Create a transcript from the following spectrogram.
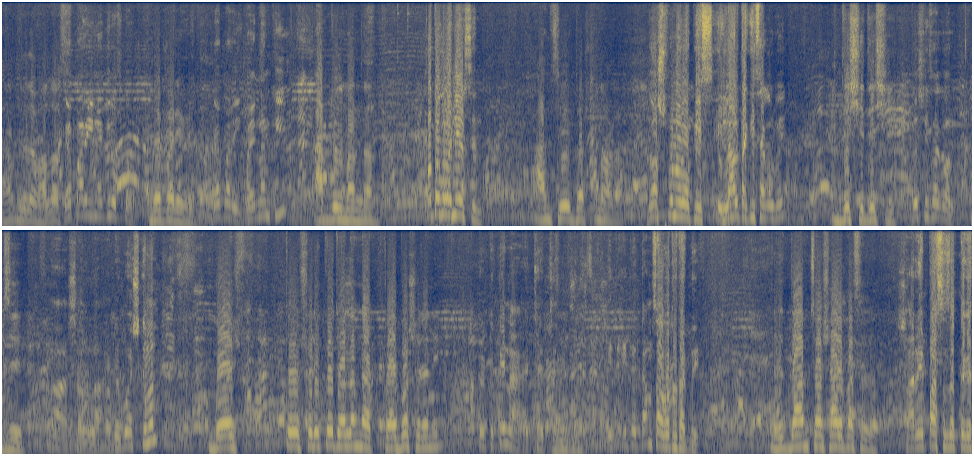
আলহামদুলিল্লাহ ভালো আছে। ব্যাপারী না গৃহস্থ? ব্যাপারী ভাই। ব্যাপারী ভাইয়ের নাম কি? আব্দুল মান্নান। কতগুলো নিয়ে আসছেন? আনছি দশ পনেরোটা। দশ পনেরো পিস এই লালটা কি ছাগল ভাই? দেশি দেশি। দেশি ছাগল? জি। মাশাল্লাহ এটা বয়স কেমন? বয়স তো শরীর করে ধরলাম না প্রায় বছর নেই আপনার তো কেনা? আচ্ছা আচ্ছা। এটার দাম চা কত থাকবে? দাম চাও সাড়ে পাঁচ হাজার। সাড়ে পাঁচ হাজার টাকা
